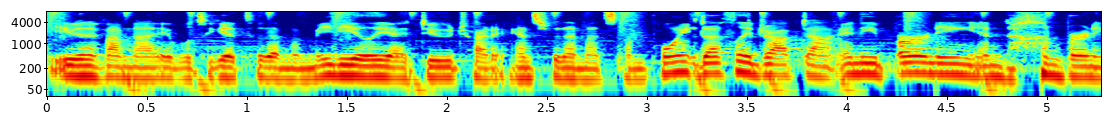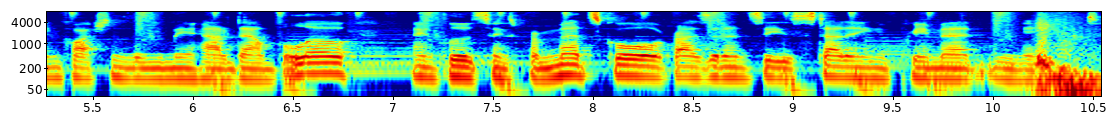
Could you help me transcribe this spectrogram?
even if I'm not able to get to them immediately, I do try to answer them at some point. So definitely drop down any burning and non-burning questions that you may have down below. That includes things from med school, residencies, studying, pre-med, you name it.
